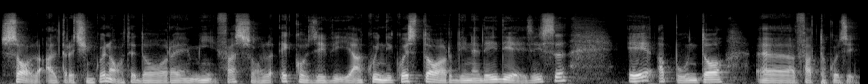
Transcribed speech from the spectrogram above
Sol altre cinque note, Do, Re, Mi, Fa, Sol e così via. Quindi quest'ordine dei diesis è appunto eh, fatto così.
